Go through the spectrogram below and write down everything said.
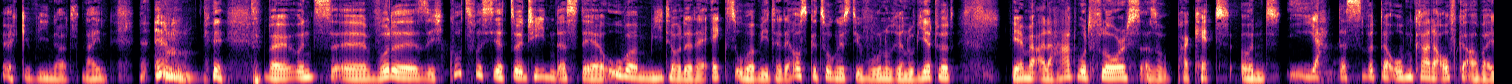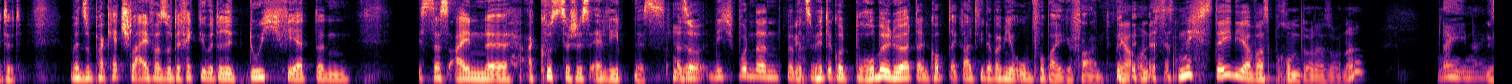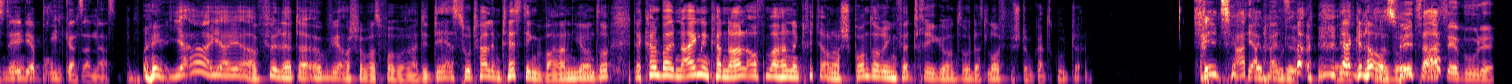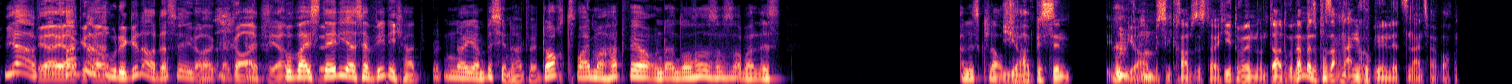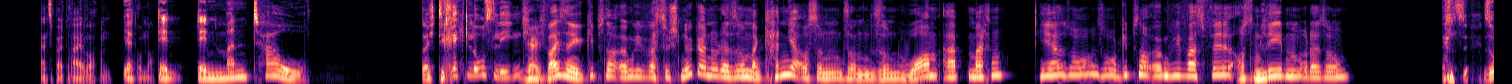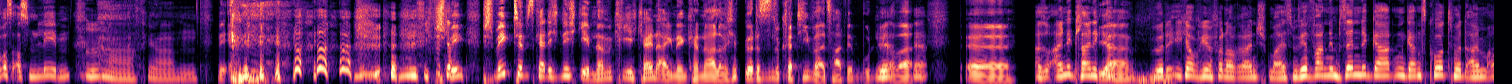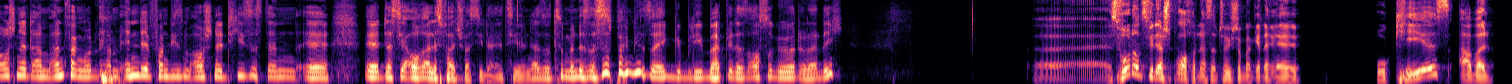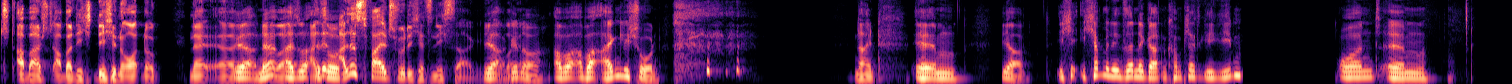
Gewienert, nein. Bei uns äh, wurde sich kurzfristig dazu entschieden, dass der Obermieter oder der Ex-Obermieter, der ausgezogen ist, die Wohnung renoviert wird. Wir haben ja alle Hardwood-Floors, also Parkett. Und ja, das wird da oben gerade aufgearbeitet. Und wenn so ein Parkettschleifer so direkt über durchfährt, dann ist das ein äh, akustisches Erlebnis. Also nicht wundern, wenn man ja. zum Hintergrund brummeln hört, dann kommt er gerade wieder bei mir oben vorbeigefahren. Ja, und es ist nicht Stadia, was brummt oder so, ne? Nein, nein, nein. Der brummt ganz anders. ja, ja, ja. Phil hat da irgendwie auch schon was vorbereitet. Der ist total im Testing-Wahn hier und so. Der kann bald einen eigenen Kanal aufmachen, dann kriegt er auch noch Sponsoring-Verträge und so. Das läuft bestimmt ganz gut dann. Phils Hardwarebude. Ja, ja, genau. So. Phils Hardwarebude. Ja, Phils ja, ja, Hardwarebude, genau. genau. Das wäre oh ganz Gott, ja, Wobei bitte. Stadia ist ja wenig Hardware. Naja, ein bisschen Hardware. Doch, zweimal Hardware und ansonsten ist es aber alles, alles Cloud. Ja, ein bisschen, ja, ein bisschen Krams ist da hier drin und da drin. Haben wir so ein paar Sachen angeguckt in den letzten ein, zwei Wochen. Ein, zwei, drei Wochen. Ja, denn, denn Mantau. Soll ich direkt loslegen? Ja, ich weiß nicht. Gibt es noch irgendwie was zu schnückern oder so? Man kann ja auch so ein, so ein, so ein Warm-up machen. Hier so, so. Gibt es noch irgendwie was für aus dem Leben oder so? Sowas aus dem Leben? Mhm. Ach ja. Hm. Nee. Schmink, Schminktipps kann ich nicht geben, damit kriege ich keinen eigenen Kanal, aber ich habe gehört, das ist lukrativer als Hardwarebuden. Ja, aber ja. Äh, also eine Kleinigkeit ja. würde ich auf jeden Fall noch reinschmeißen. Wir waren im Sendegarten ganz kurz mit einem Ausschnitt am Anfang und am Ende von diesem Ausschnitt hieß es dann, äh, äh, das ist ja auch alles falsch, was die da erzählen. Also zumindest ist es bei mir so hängen geblieben. Habt ihr das auch so gehört oder nicht? Äh, es wurde uns widersprochen, das natürlich schon mal generell okay ist, aber, aber, aber nicht, nicht in Ordnung. Nein, äh, ja, ne? also, alle, also alles falsch würde ich jetzt nicht sagen. Ja, aber, genau. Aber, aber eigentlich schon. Nein. Ähm, ja, ich, ich habe mir den Sendegarten komplett gegeben. Und ähm,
